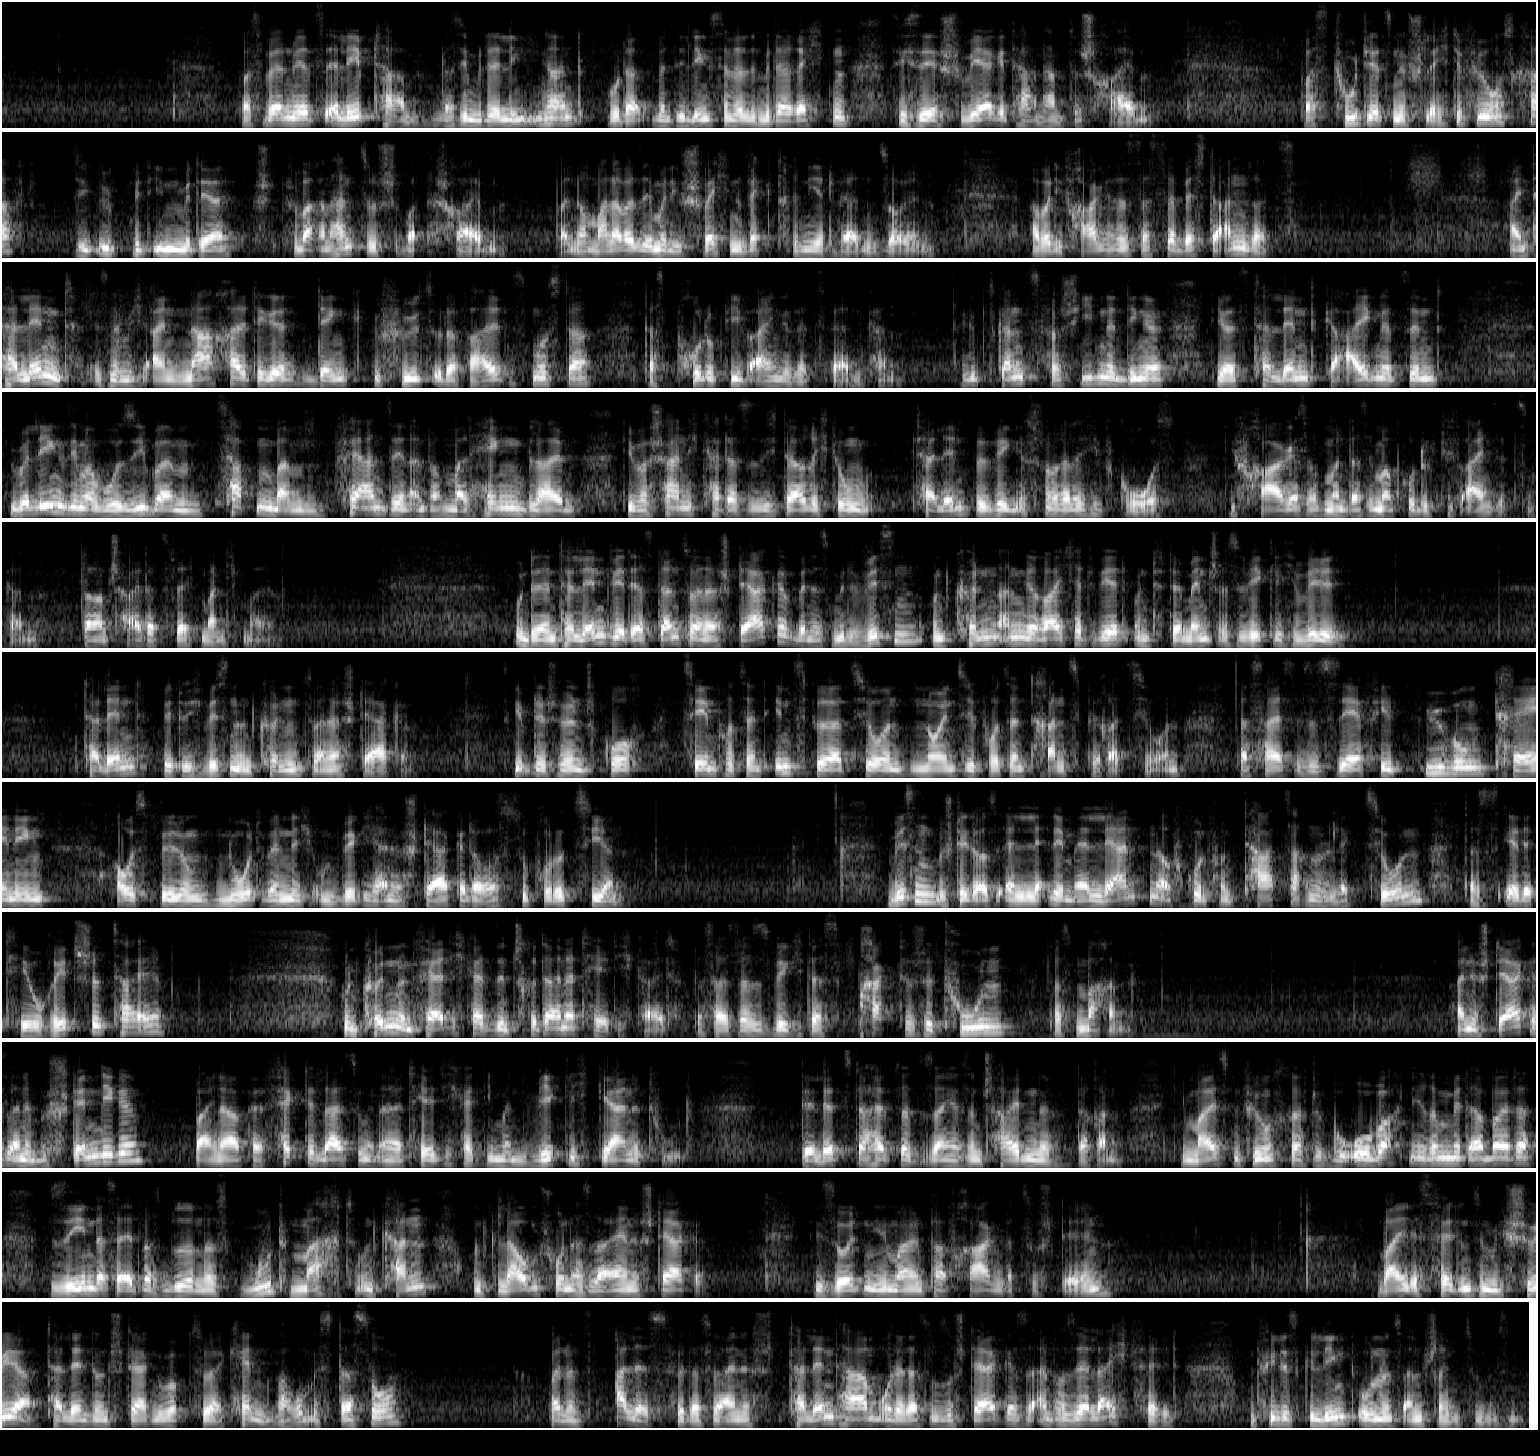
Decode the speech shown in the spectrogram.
Was werden wir jetzt erlebt haben? Dass Sie mit der linken Hand oder wenn Sie Linkshänder sind mit der rechten sich sehr schwer getan haben zu schreiben. Was tut jetzt eine schlechte Führungskraft? Sie übt mit ihnen mit der schwachen Hand zu schreiben, weil normalerweise immer die Schwächen wegtrainiert werden sollen. Aber die Frage ist, ist das der beste Ansatz? Ein Talent ist nämlich ein nachhaltiges Denk-, Gefühls- oder Verhaltensmuster, das produktiv eingesetzt werden kann. Da gibt es ganz verschiedene Dinge, die als Talent geeignet sind. Überlegen Sie mal, wo Sie beim Zappen, beim Fernsehen einfach mal hängen bleiben. Die Wahrscheinlichkeit, dass Sie sich da Richtung Talent bewegen, ist schon relativ groß. Die Frage ist, ob man das immer produktiv einsetzen kann. Daran scheitert es vielleicht manchmal. Und ein Talent wird erst dann zu einer Stärke, wenn es mit Wissen und Können angereichert wird und der Mensch es wirklich will. Talent wird durch Wissen und Können zu einer Stärke. Es gibt den schönen Spruch, 10% Inspiration, 90% Transpiration. Das heißt, es ist sehr viel Übung, Training, Ausbildung notwendig, um wirklich eine Stärke daraus zu produzieren. Wissen besteht aus dem Erlernten aufgrund von Tatsachen und Lektionen. Das ist eher der theoretische Teil. Und Können und Fertigkeit sind Schritte einer Tätigkeit. Das heißt, das ist wirklich das praktische Tun, das Machen. Eine Stärke ist eine beständige, beinahe perfekte Leistung in einer Tätigkeit, die man wirklich gerne tut. Der letzte Halbsatz ist eigentlich das Entscheidende daran. Die meisten Führungskräfte beobachten ihre Mitarbeiter, sehen, dass er etwas besonders gut macht und kann und glauben schon, das sei eine Stärke. Sie sollten Ihnen mal ein paar Fragen dazu stellen, weil es fällt uns nämlich schwer, Talente und Stärken überhaupt zu erkennen. Warum ist das so? Weil uns alles, für das wir ein Talent haben oder das unsere Stärke ist, einfach sehr leicht fällt und vieles gelingt, ohne uns anstrengen zu müssen.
